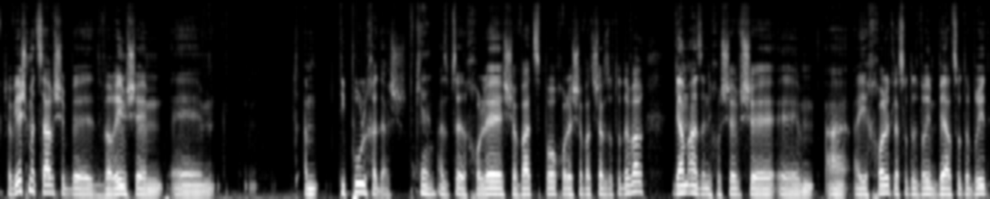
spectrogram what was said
עכשיו, יש מצב שבדברים שהם אה, טיפול חדש, כן. אז בסדר, חולה שבץ פה, חולה שבץ שם, זה אותו דבר. גם אז אני חושב שהיכולת אה, לעשות את הדברים בארצות הברית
